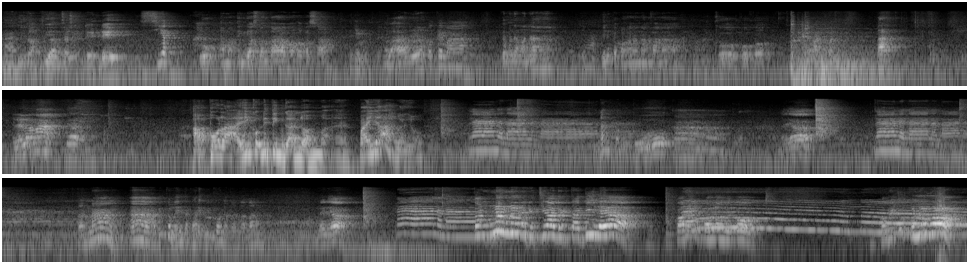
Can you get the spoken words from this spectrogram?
Nah, di rapian saya gede deh. Siap. Tuh, amak tinggal sebentar mak ke pasar. Jadi mak. Apa aja? Oke mak. Kamu udah mana ya? Ini pepangan anak mana? Ko, ko, ko. Nah. Halo mak. Ya. Apa lagi kok ditinggal jo emak eh? Payah lah yo. Nah, nah, nah, nah, nah. Nah, apa tuh? Ah, tuh. Nah, nah, nah, nah, nah, nah. Tenang. Ah, Biko lain tak tarik Biko nak tenang. Lihat ya. Nah, nah, nah. Tenang lah dari kecil dari tadi lah ya. Tarik ke kolong Biko. Kau itu kok.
